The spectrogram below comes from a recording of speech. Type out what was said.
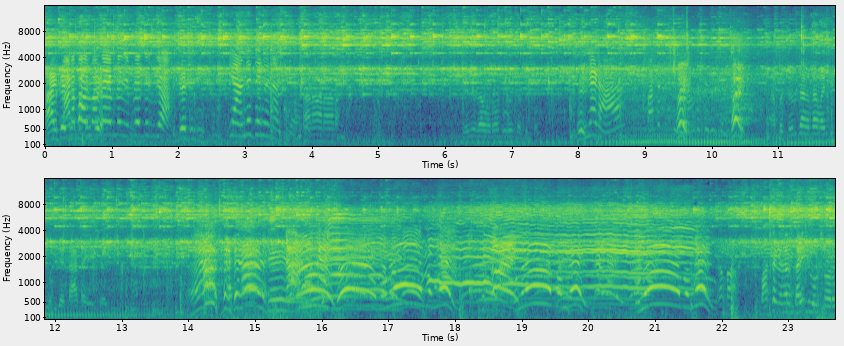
ஹாய் பேசி மாட்டா எப்படி இப்படியே திருப்பியா பேசி ஏன் அந்த தெருவு என்னாச்சு இல்லடா பக்கத்து ஏய். ஏய். நம்ம தெரிஞ்சாங்க தான் வண்டி நிக்குது டாடா பசங்க எல்லாம் சைக்கிள் ஓட்டுன வர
